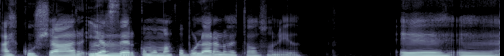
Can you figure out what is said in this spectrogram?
a escuchar y a ser como más popular en los Estados Unidos eh,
